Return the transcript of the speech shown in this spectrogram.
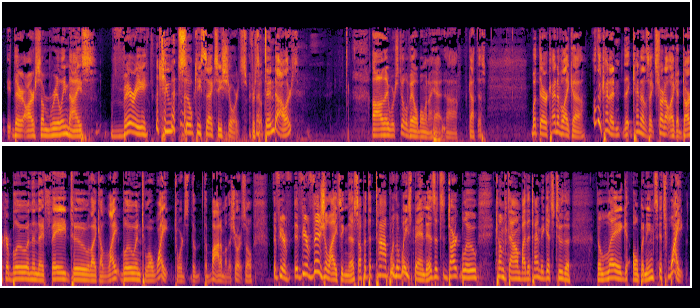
there are some really nice, very cute, silky, sexy shorts for. Ten dollars. Uh, they were still available when I had uh, got this but they're kind of like a well they're kind of they kind of like start out like a darker blue and then they fade to like a light blue into a white towards the the bottom of the short so if you're if you're visualizing this up at the top where the waistband is it's a dark blue comes down by the time it gets to the the leg openings it's white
